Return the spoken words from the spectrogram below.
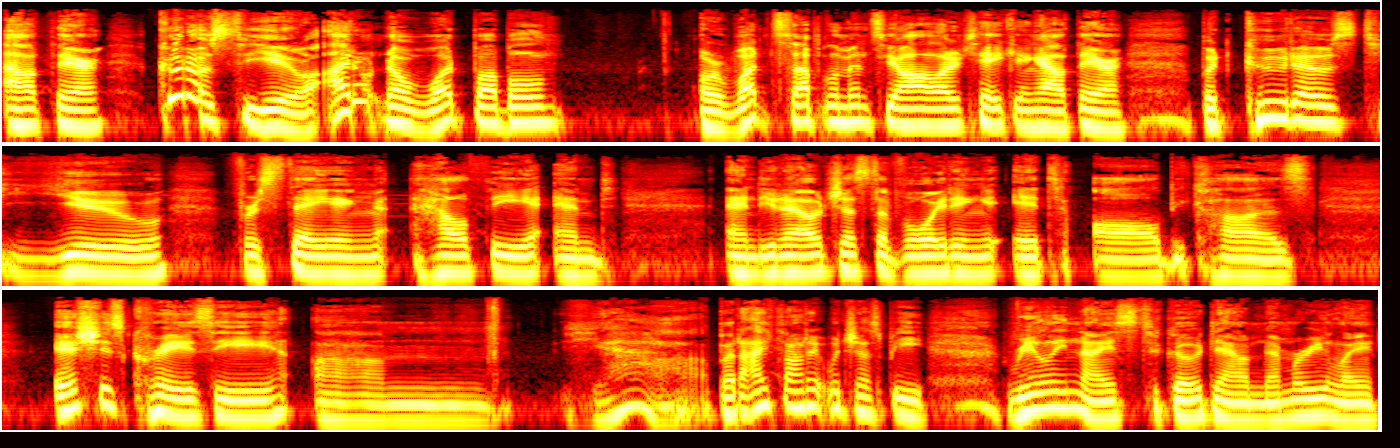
out there. Kudos to you. I don't know what bubble or what supplements y'all are taking out there, but kudos to you for staying healthy and and you know just avoiding it all because ish is crazy. Um yeah, but I thought it would just be really nice to go down memory lane,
